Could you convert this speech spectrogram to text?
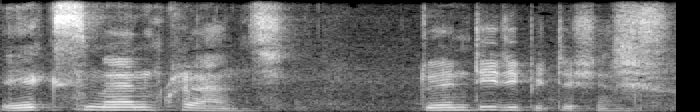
X-Men crunch. 20 repetitions.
